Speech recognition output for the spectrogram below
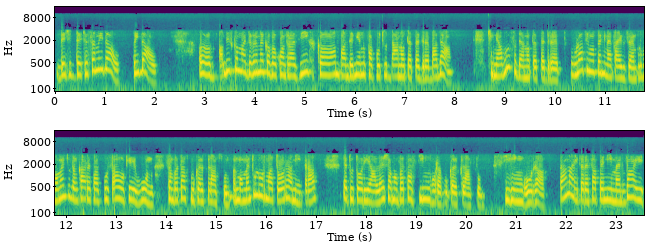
Deci, de ce să nu-i dau? Îi dau. Uh, am zis că mai devreme că vă contrazic că în pandemie nu s-a putut da note pe greba, da. Cine a vrut să dea note pe drept, luați-mă pe mine ca exemplu, în momentul în care s-a spus, a, ok, bun, să învățați Google Classroom, în momentul următor am intrat pe tutoriale și am învățat singură Google Classroom. Singură. Da, n-a interesat pe nimeni. Vai,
